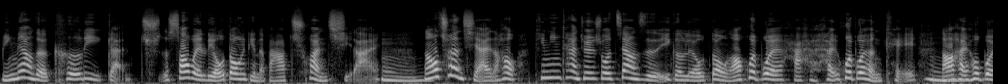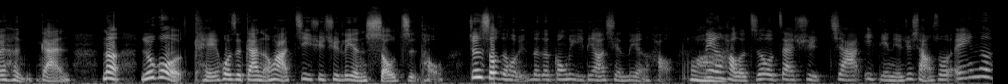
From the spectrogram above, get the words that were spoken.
明亮的颗粒感稍微流动一点的把它串起来，嗯，然后串起来，然后听听看，就是说这样子一个流动，然后会不会还还还会不会很 K，然后还会不会很干？那如果 K 或是干的话，继续去练手指头。就是手指头那个功力一定要先练好，练好了之后再去加一点点，去想说，哎，那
